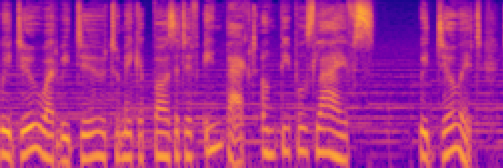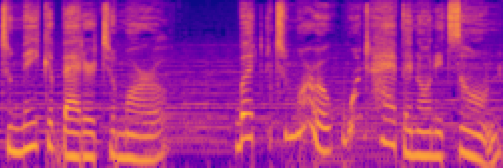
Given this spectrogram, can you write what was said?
We do what we do to make a positive impact on people's lives. We do it to make a better tomorrow. But tomorrow won't happen on its own.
